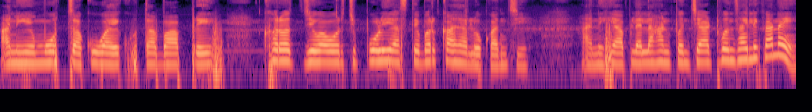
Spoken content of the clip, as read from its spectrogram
आणि मोजचा कुवा एक होता बापरे. खरंच जीवावरची पोळी असते बरं का ह्या लोकांची. आणि हे आपल्या लहानपणची आठवण झाली का नाही?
